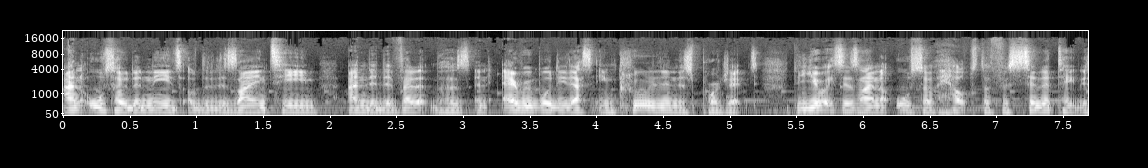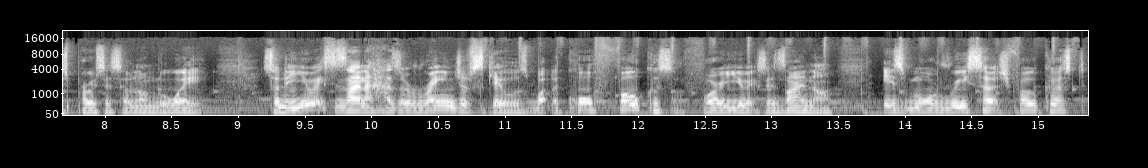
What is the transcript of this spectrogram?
and also the needs of the design team and the developers and everybody that's included in this project. The UX designer also helps to facilitate this process along the way. So the UX designer has a range of skills, but the core focus for a UX designer is more research focused,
